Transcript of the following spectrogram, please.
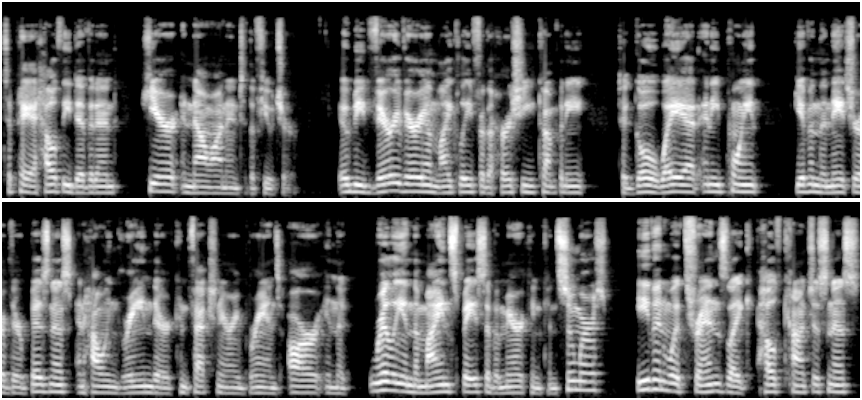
to pay a healthy dividend here and now on into the future. It would be very, very unlikely for the Hershey company to go away at any point given the nature of their business and how ingrained their confectionery brands are in the really in the mind space of American consumers. Even with trends like health consciousness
